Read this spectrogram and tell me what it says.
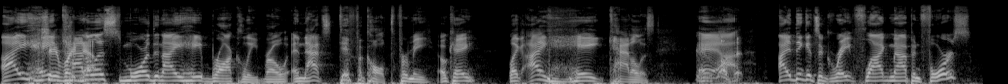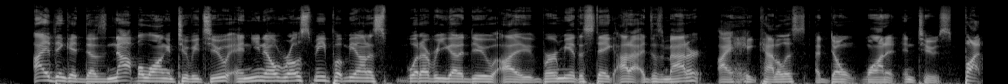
I hate it right now. Catalyst more than I hate broccoli, bro, and that's difficult for me. Okay, like I hate Catalyst. Eh, love I, it. I think it's a great flag map in fours. I think it does not belong in 2v2. And, you know, roast me, put me on a whatever you got to do. I burn me at the stake. I, it doesn't matter. I hate Catalyst. I don't want it in twos. But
